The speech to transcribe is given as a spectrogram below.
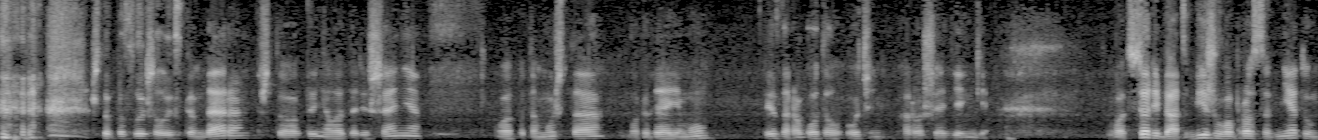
что послушал Искандера, что принял это решение, вот, потому что благодаря ему ты заработал очень хорошие деньги. Вот, все, ребят, вижу, вопросов нету.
